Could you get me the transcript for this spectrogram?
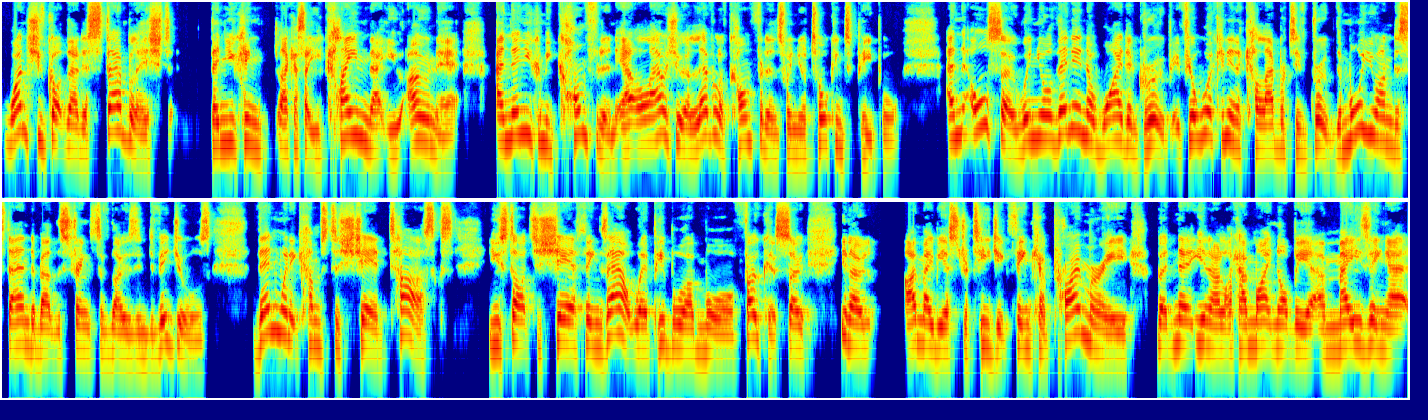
once you've got that established, then you can, like I say, you claim that, you own it, and then you can be confident. It allows you a level of confidence when you're talking to people. And also, when you're then in a wider group, if you're working in a collaborative group, the more you understand about the strengths of those individuals, then when it comes to shared tasks, you start to share things out where people are more focused. So, you know, I may be a strategic thinker primary, but you know, like I might not be amazing at,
